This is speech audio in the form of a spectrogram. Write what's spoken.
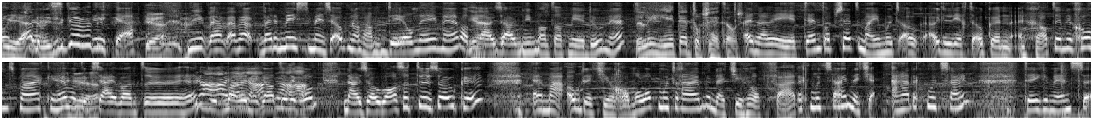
Oh ja, dat wist ik helemaal niet. Ja, Ja. Die, waar, waar, waar de meeste mensen ook nog aan deelnemen. Hè? Want Ja. nou zou niemand dat meer doen. Hè? Dan lig je je tent opzetten of zo. En dan leer je je tent opzetten. Maar je, moet ook, je leert ook een, een gat in de grond maken. Hè? Want Ja. ik zei, want eh hè, doe maar ja, in een gat in de grond. Nou, zo was het dus ook. Hè? En, maar ook dat je rommel op moet ruimen. Dat je hulpvaardig moet zijn. Dat je aardig moet zijn tegen mensen.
